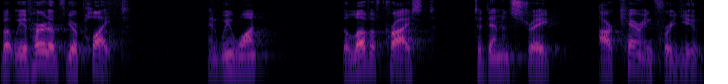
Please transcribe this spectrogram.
but we have heard of your plight, and we want the love of Christ to demonstrate our caring for you,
